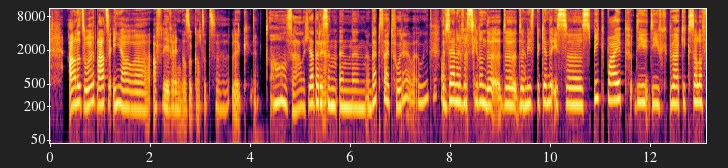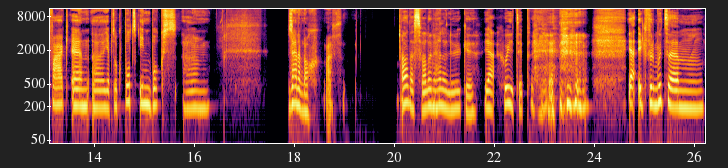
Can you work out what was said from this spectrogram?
aan het woord laten in jouw aflevering. Dat is ook altijd leuk. Ja. Oh, zalig. Ja, daar is een, een, een, website voor, hè? Hoe heet het? Er zijn er verschillende. De, de meest bekende is Speakpipe. Die, die gebruik ik zelf vaak. En je hebt ook Pot Inbox. Um, zijn er nog, maar... Oh, dat is wel een hele leuke. Ja, goede tip. Ja, ja ik vermoed, um,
